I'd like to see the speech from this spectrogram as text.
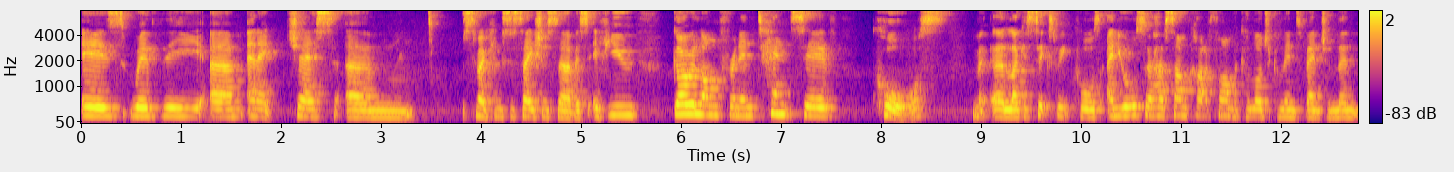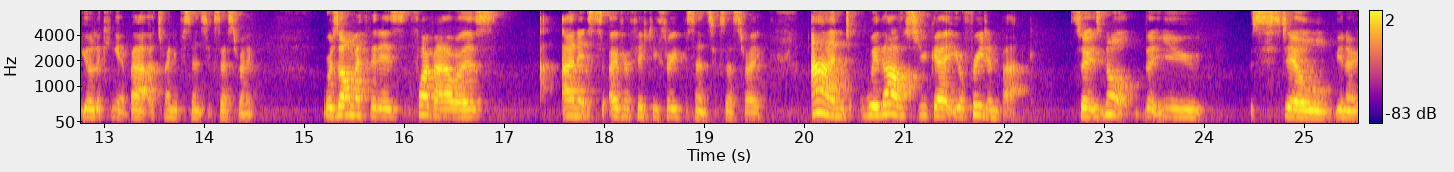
is with the um, NHS um, smoking cessation service. If you go along for an intensive course, uh, like a six week course, and you also have some kind of pharmacological intervention, then you're looking at about a 20% success rate. Whereas our method is five hours, and it's over 53% success rate. And with us, you get your freedom back. So it's not that you still, you know,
